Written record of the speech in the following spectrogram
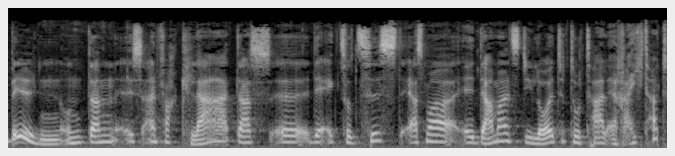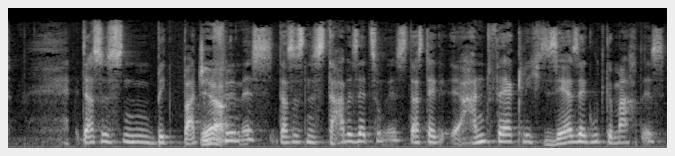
bilden. Und dann ist einfach klar, dass äh, der Exorzist erstmal äh, damals die Leute total erreicht hat dass es ein Big-Budget-Film ja. ist, dass es eine Starbesetzung ist, dass der handwerklich sehr, sehr gut gemacht ist.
